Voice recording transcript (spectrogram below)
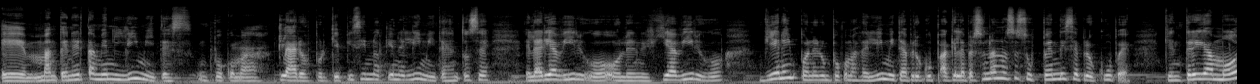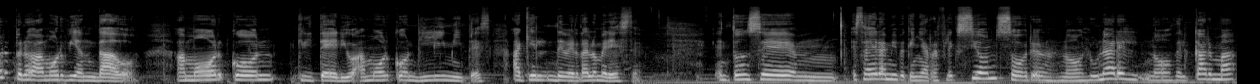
eh, mantener también límites un poco más claros, porque Pisces no tiene límites, entonces el área Virgo o la energía Virgo viene a imponer un poco más de límite, a, a, que la persona no se suspenda y se preocupe, que entregue amor, pero amor bien dado, amor con criterio, amor con límites, a quien de verdad lo merece. Entonces, mm, esa era mi pequeña reflexión sobre los nodos lunares, nodos del karma,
